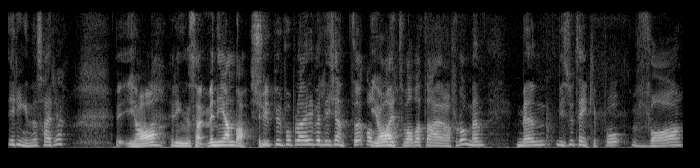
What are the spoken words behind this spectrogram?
'Ringenes herre'. Ja, Ringenes herre. Men igjen, da. Superpopulære, veldig kjente. Alle Ja. vet hva dette er for noe. Men, men hvis du tenker på hva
